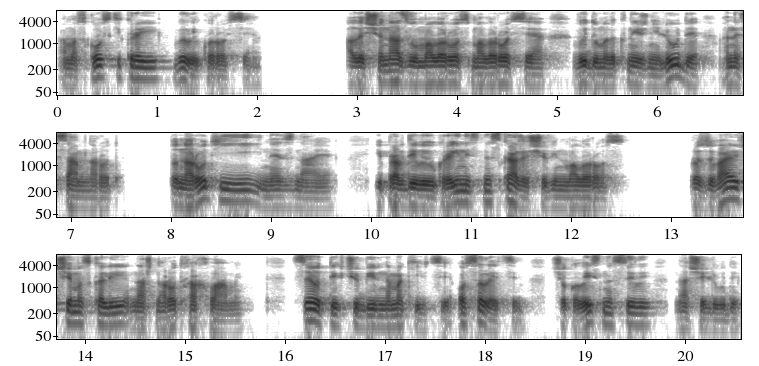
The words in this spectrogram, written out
а московські краї Великоросія. Але що назву Малорос Малоросія видумали книжні люди, а не сам народ, то народ її й не знає, і правдивий українець не скаже, що він малорос. Прозиваючи москалі наш народ хахлами. Це от тих чубів на маківці, оселеців, що колись носили наші люди.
